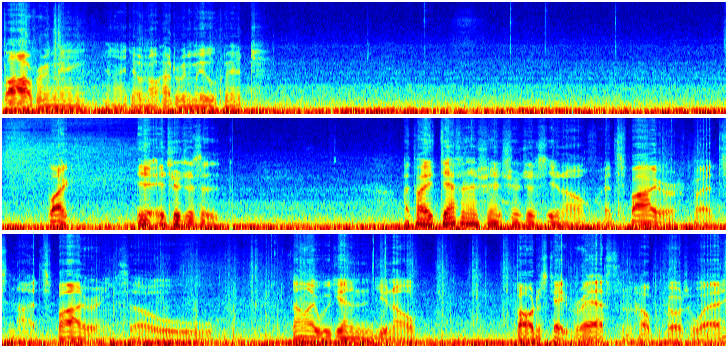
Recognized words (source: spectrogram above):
Bothering me, and I don't know how to remove it. Like, it, it should just... Uh, by definition, it should just, you know, expire, but it's not expiring, so... It's not like we can, you know, Baldur's Gate rest and hope it goes away.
